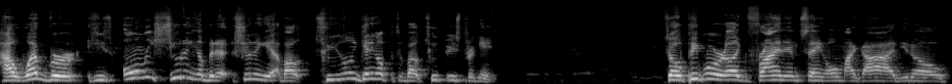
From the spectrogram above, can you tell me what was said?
However, he's only shooting a bit, shooting it about two, he's only getting up to about two threes per game. So people were like frying him, saying, "Oh my God, you know,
